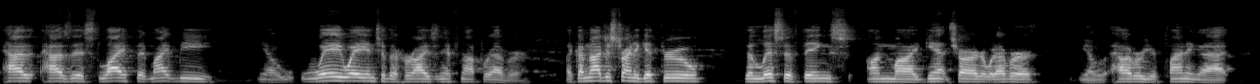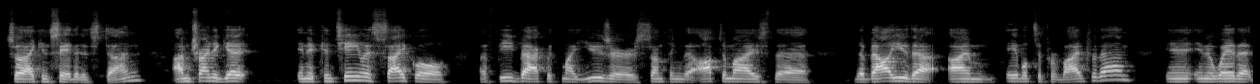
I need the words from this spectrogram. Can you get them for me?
has has this life that might be, you know, way way into the horizon, if not forever. Like I'm not just trying to get through the list of things on my Gantt chart or whatever, you know, however you're planning that, so I can say that it's done. I'm trying to get in a continuous cycle of feedback with my users, something that optimize the the value that I'm able to provide for them in, in a way that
